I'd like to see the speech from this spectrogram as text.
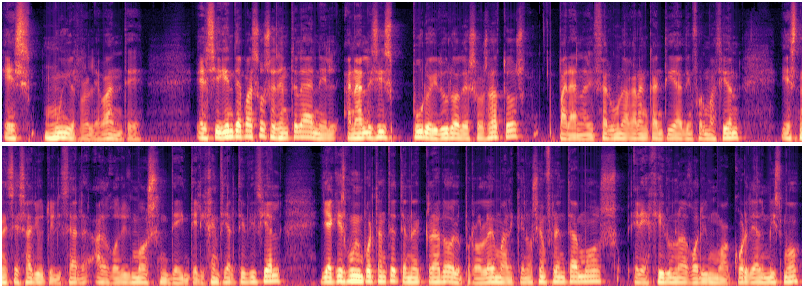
es muy relevante. El siguiente paso se centra en el análisis puro y duro de esos datos. Para analizar una gran cantidad de información es necesario utilizar algoritmos de inteligencia artificial y aquí es muy importante tener claro el problema al que nos enfrentamos, elegir un algoritmo acorde al mismo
